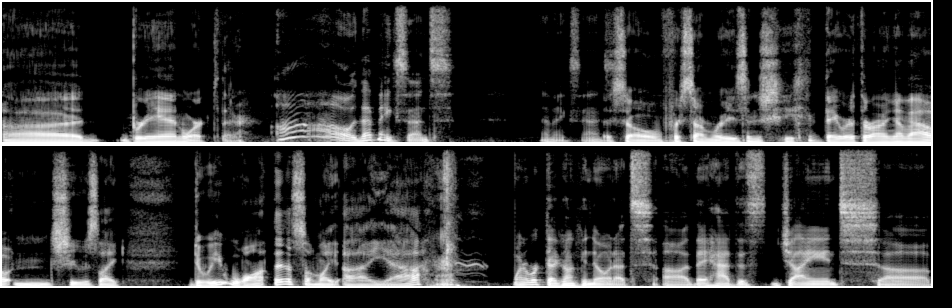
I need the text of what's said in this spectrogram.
Uh, Brienne worked there, Oh, that makes sense. That makes sense. so for some reason she they were throwing them out, and she was like, "Do we want this?" I'm like, "Uh, yeah." When I worked at Dunkin' Donuts, uh, they had this giant uh,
